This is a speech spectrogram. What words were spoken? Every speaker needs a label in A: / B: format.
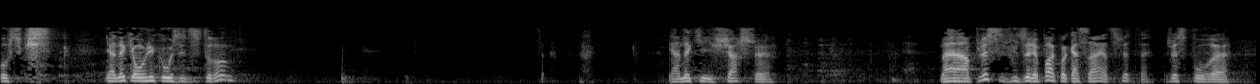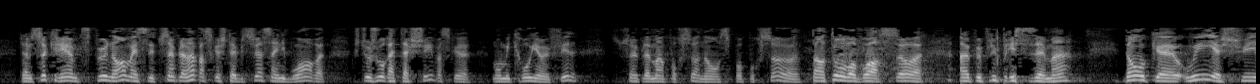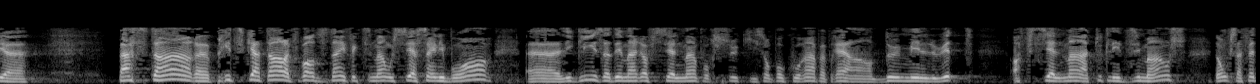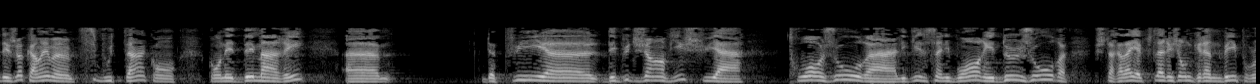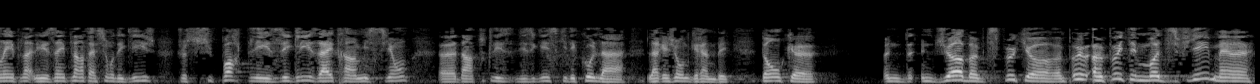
A: Excuse. Il y en a qui ont voulu causer du trouble. Il y en a qui cherchent. euh, Mais en plus, je vous dirai pas à quoi ça sert tout de suite. hein. Juste pour. euh, J'aime ça créer un petit peu. Non, mais c'est tout simplement parce que je suis habitué à Saint-Liboire. euh, Je suis toujours attaché parce que mon micro, il y a un fil. C'est tout simplement pour ça. Non, c'est pas pour ça. Tantôt, on va voir ça un peu plus précisément. Donc, oui, je suis pasteur, euh, prédicateur la plupart du temps, effectivement, aussi à Saint-Liboire. Euh, L'Église a démarré officiellement, pour ceux qui sont pas au courant, à peu près en 2008, officiellement à tous les dimanches. Donc, ça fait déjà quand même un petit bout de temps qu'on qu'on est démarré. Euh, depuis euh, début de janvier, je suis à trois jours à l'église de Saint-Liboire et deux jours, je travaille avec toute la région de Granby pour les implantations d'églises. Je supporte les églises à être en mission euh, dans toutes les, églises qui découlent de la, région de Granby. Donc, euh, une, job un petit peu qui a un peu, été modifiée, mais euh,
